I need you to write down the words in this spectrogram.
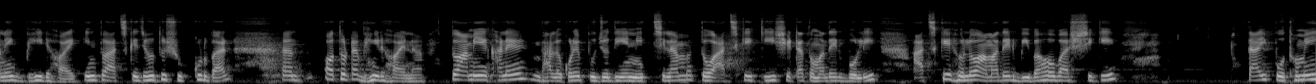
অনেক ভিড় হয়, কিন্তু আজকে যেহেতু শুক্রবার অতটা ভিড় হয় না। তো আমি এখানে ভালো করে পুজো দিয়ে নিচ্ছিলাম, তো আজকে কি সেটা তোমাদের বলি। আজকে হলো আমাদের বিবাহবার্ষিকী তাই প্রথমেই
